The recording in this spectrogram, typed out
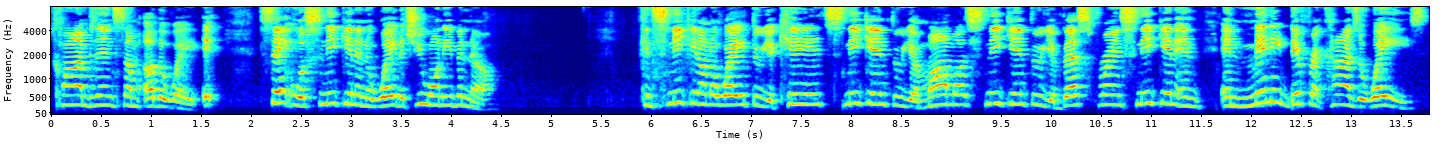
climbs in some other way. It Satan will sneak in in a way that you won't even know. Can sneak in on the way through your kids, sneak in through your mama, sneak in through your best friend, sneak in in, in many different kinds of ways,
